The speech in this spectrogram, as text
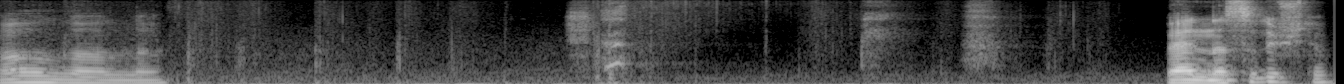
Allah Allah. Ben nasıl düştüm?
